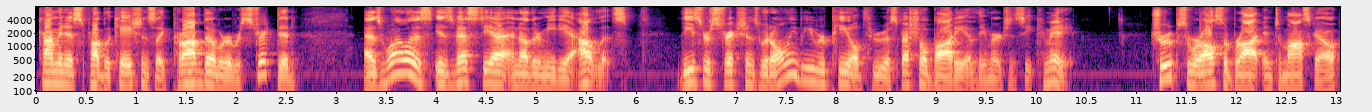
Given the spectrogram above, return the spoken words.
Communist publications like Pravda were restricted, as well as Izvestia and other media outlets. These restrictions would only be repealed through a special body of the Emergency Committee. Troops were also brought into Moscow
